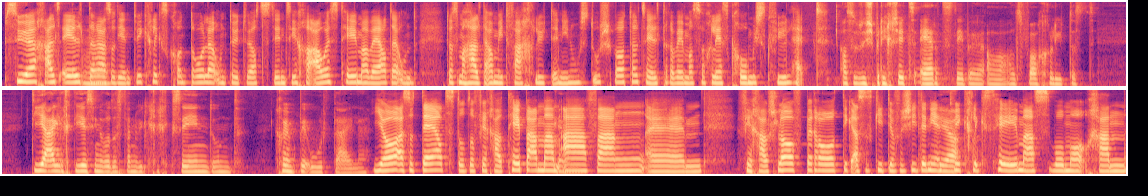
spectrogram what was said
Psyche als Eltern, mhm. also die Entwicklungskontrolle und dort wird es dann sicher auch ein Thema werden und dass man halt auch mit Fachleuten in Austausch geht als Eltern, wenn man so ein, ein komisches Gefühl hat. Also du sprichst jetzt Ärzte eben an, als Fachleute, dass die eigentlich die sind, die das dann wirklich sehen und können beurteilen Ja, also die Ärzte oder vielleicht auch die Hebamme am genau. Anfang, ähm, vielleicht auch Schlafberatung. Also es gibt ja verschiedene ja. Entwicklungsthemen, wo man kann,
